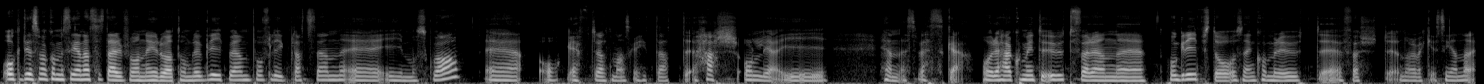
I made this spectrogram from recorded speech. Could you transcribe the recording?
Och det som har kommit senast därifrån är ju då att hon blev gripen på flygplatsen eh, i Moskva eh, och efter att man ska hittat hascholja i hennes väska. Och det här kommer inte ut förrän eh, hon grips då och sen kommer det ut eh, först eh, några veckor senare.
